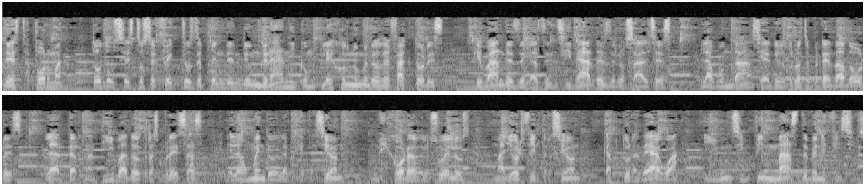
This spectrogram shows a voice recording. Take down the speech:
De esta forma, todos estos efectos dependen de un gran y complejo número de factores que van desde las densidades de los alces, la abundancia de otros depredadores, la alternativa de otras presas, el aumento de la vegetación, mejora de los suelos, mayor filtración, captura de agua y un sinfín más de beneficios.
